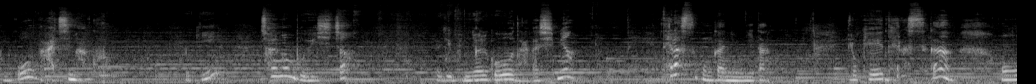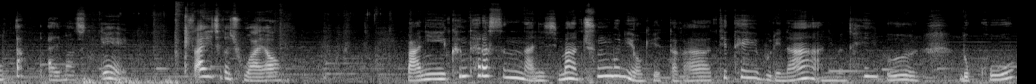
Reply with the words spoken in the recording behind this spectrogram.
그리고 마지막으로 여기 철문 보이시죠? 여기 문 열고 나가시면 네, 테라스 공간입니다. 이렇게 테라스가 어, 딱 알맞게 사이즈가 좋아요. 많이 큰 테라스는 아니지만 충분히 여기에다가 티테이블이나 아니면 테이블 놓고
